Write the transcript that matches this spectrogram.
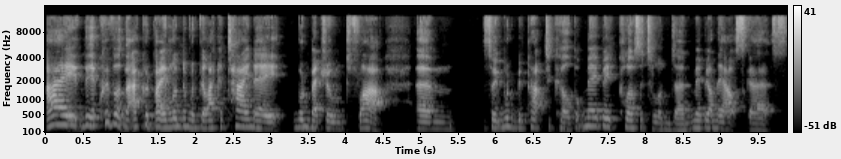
I the equivalent that I could buy in London would be like a tiny one bedroomed flat. Um, so it wouldn't be practical, but maybe closer to London, maybe on the outskirts.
